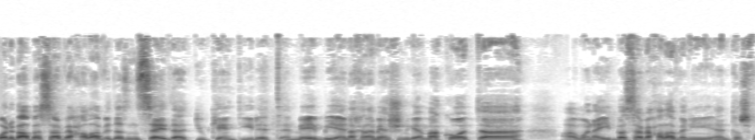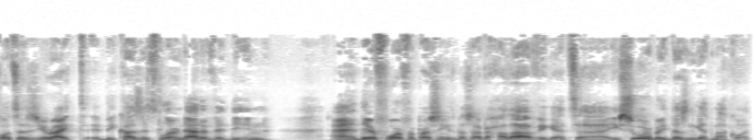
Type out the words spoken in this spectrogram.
what about basar v'halav? It doesn't say that you can't eat it, and maybe enachanami I shouldn't get makot. Uh, uh, when I eat basar v'halav, and, he, and Tosfot says, you're right, because it's learned out of Vidin, and therefore if a person eats basar v'halav, he gets uh, isur, but he doesn't get makot.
